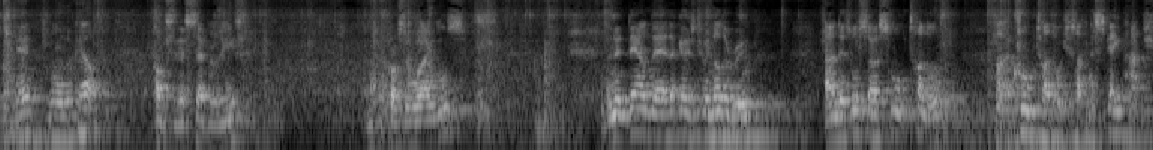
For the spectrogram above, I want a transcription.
Again, another look out. Obviously there's several of these across all angles. And then down there that goes to another room and there's also a small tunnel like a crawl tunnel, which is like an escape hatch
